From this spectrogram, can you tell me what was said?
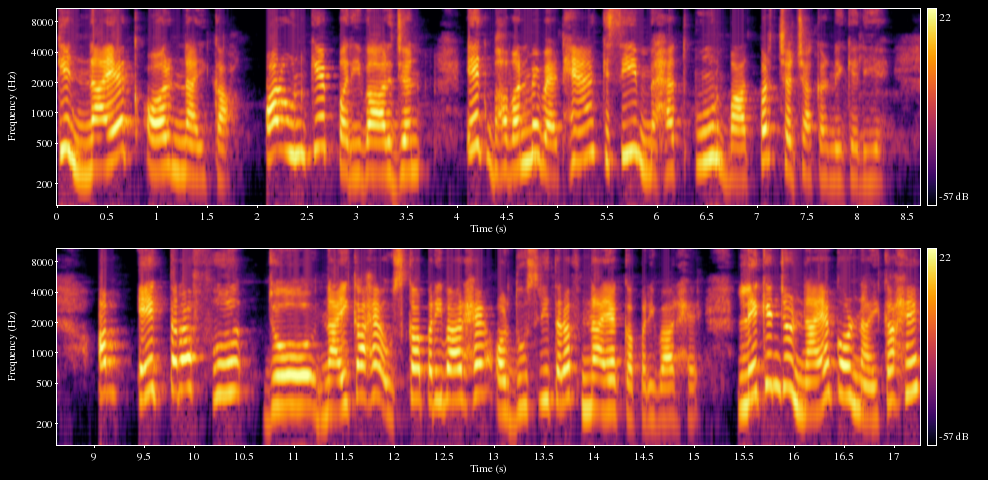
कि नायक और नायिका और उनके परिवारजन एक भवन में बैठे हैं किसी महत्वपूर्ण बात पर चर्चा करने के लिए। अब एक तरफ़ जो नायिका है, उसका परिवार है और दूसरी तरफ़ नायक का परिवार है। लेकिन जो नायक और नायिका हैं,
